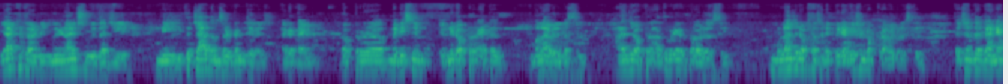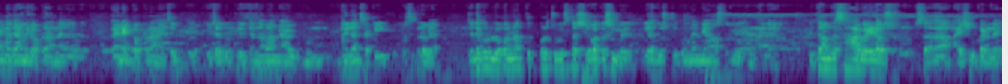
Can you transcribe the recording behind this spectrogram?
या ठिकाणी मिळणारी सुविधा जी आहे मी इथं चार कन्सल्टंट ठेवेल at a time doctor medicine MD doctor at तुम्हाला अवेलेबल असतील. हाडाचे डॉक्टर ऑर्थोपेडिक डॉक्टर अवेलेबल असतील. मुलांच्या डॉक्टरसाठी पिडॅट्रिशियन डॉक्टर अवेलेबल असतील. त्याच्यानंतर गायनॅकमध्ये आम्ही डॉक्टर आणा नाही डॉक्टर आणायचा विचार करतोय. त्यांना आम्ही महिलांसाठी उपस्थित राहूया. जेणेकरून लोकांना तत्पर चोवीस तास सेवा कशी मिळेल? या दृष्टिकोनाने मी हा हॉस्पिटल ओपन केला आहे इथं आमचा सहा बेड सहा आय सी यू काढला आहे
